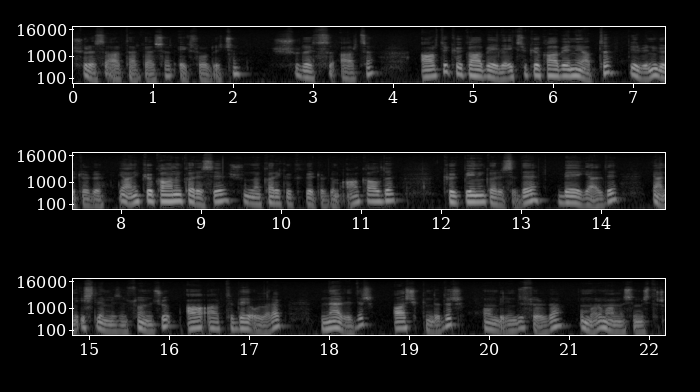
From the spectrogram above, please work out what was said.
şurası artı arkadaşlar eksi olduğu için şurası artı artı kök AB ile eksi kök AB ne yaptı? Birbirini götürdü. Yani kök A'nın karesi şundan kare kökü götürdüm A kaldı. Kök B'nin karesi de B geldi. Yani işlemimizin sonucu A artı B olarak nerededir? A şıkkındadır. 11. soruda umarım anlaşılmıştır.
